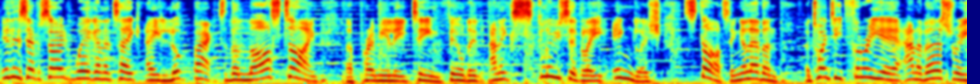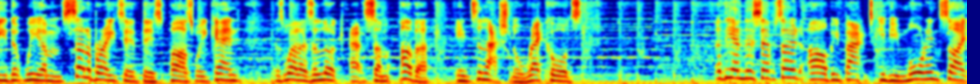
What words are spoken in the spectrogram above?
In this episode, we're going to take a look back to the last time a Premier League team fielded an exclusively English starting 11, a 23 year anniversary that we um, celebrated this past weekend, as well as a look at some other international records. At the end of this episode, I'll be back to give you more insight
